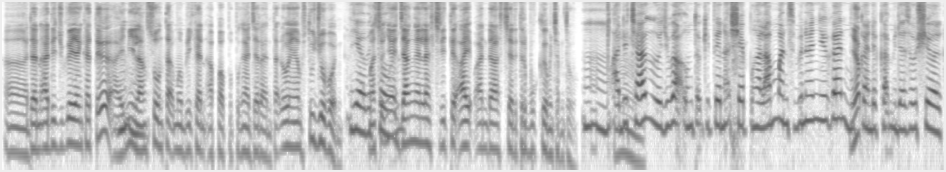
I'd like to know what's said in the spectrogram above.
Uh, dan ada juga yang kata uh, ini langsung tak memberikan apa-apa pengajaran. Tak ada orang yang setuju pun. Ya, betul. Maksudnya janganlah cerita aib anda secara terbuka macam tu. Mm-mm. Ada hmm. cara juga untuk kita nak share pengalaman sebenarnya kan. Bukan yep. dekat media sosial.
